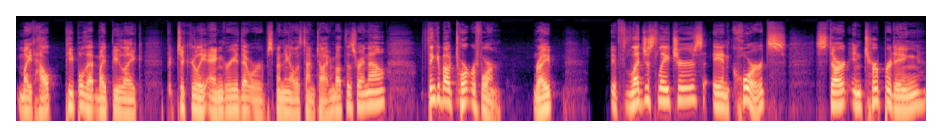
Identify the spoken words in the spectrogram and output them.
might help people that might be like particularly angry that we're spending all this time talking about this right now. Think about tort reform, right? If legislatures and courts start interpreting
